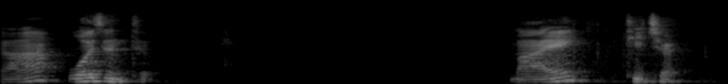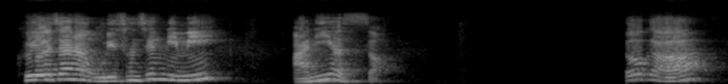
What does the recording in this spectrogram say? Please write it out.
자, wasn't my teacher. 그 여자는 우리 선생님이 아니었어. 너가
